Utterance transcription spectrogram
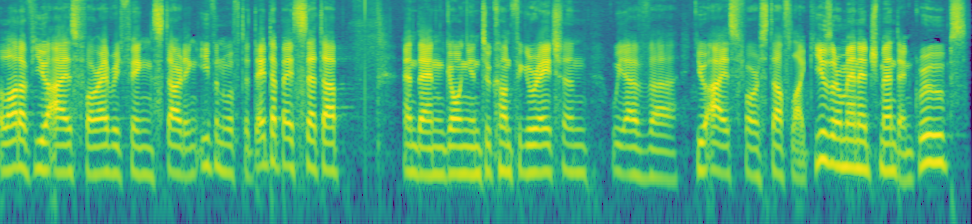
a lot of UIs for everything, starting even with the database setup, and then going into configuration, we have uh, UIs for stuff like user management and groups.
